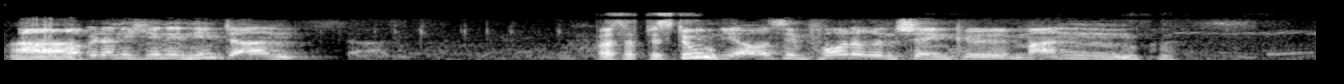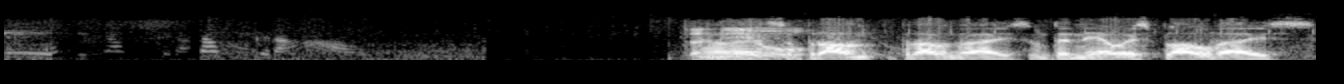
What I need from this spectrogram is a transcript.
Aber Ah, wieder nicht in den Hintern. Was das bist Nimm du? die aus dem vorderen Schenkel, Mann. Der ja, Neo. so braun, braun-weiß. Und der Neo ist blau-weiß.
